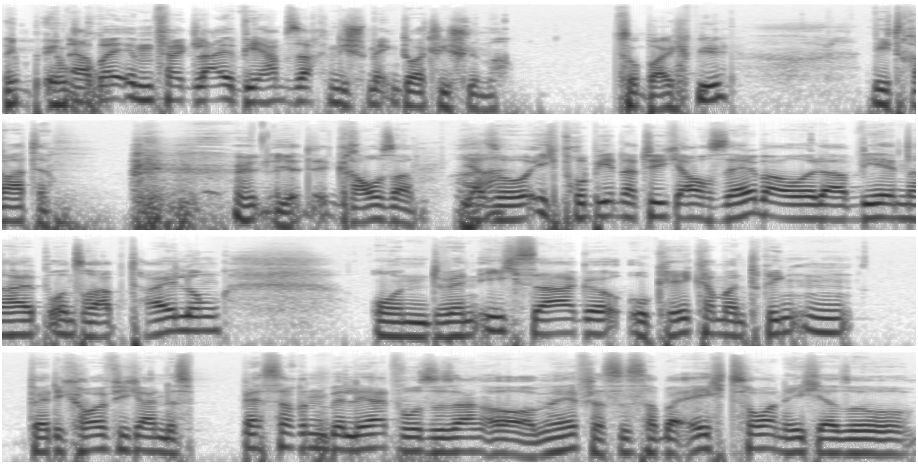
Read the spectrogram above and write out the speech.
Im, im aber im Vergleich, wir haben Sachen, die schmecken deutlich schlimmer. Zum Beispiel? Nitrate. Grausam. Ja? Also ich probiere natürlich auch selber oder wir innerhalb unserer Abteilung. Und wenn ich sage, okay, kann man trinken, werde ich häufig eines Besseren belehrt, wo sie sagen, oh, Melf, das ist aber echt zornig, also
